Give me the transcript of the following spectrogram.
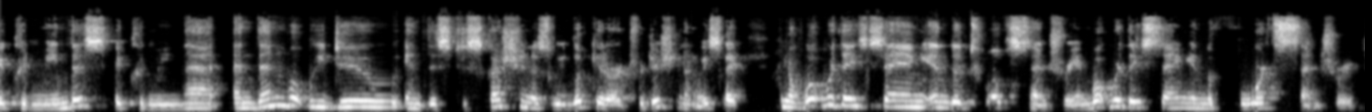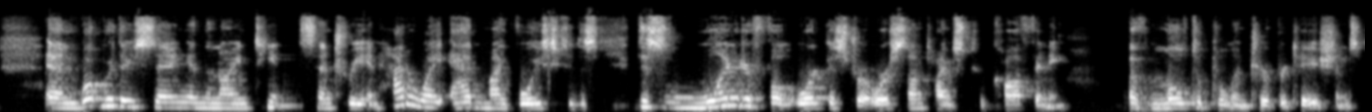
it could mean this, it could mean that. And then what we do in this discussion is we look at our tradition and we say, you know, what were they saying in the 12th century? And what were they saying in the 4th century? And what were they saying in the 19th century? And how do I add my voice to this, this wonderful orchestra or sometimes cacophony? Of multiple interpretations,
